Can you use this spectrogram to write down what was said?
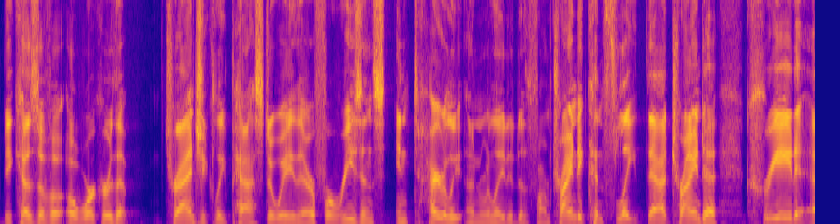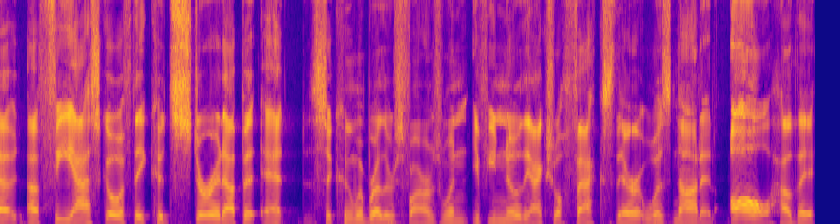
because of a, a, worker that tragically passed away there for reasons entirely unrelated to the farm. Trying to conflate that, trying to create a, a fiasco if they could stir it up at, at Sakuma Brothers Farms, when if you know the actual facts there, it was not at all how they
